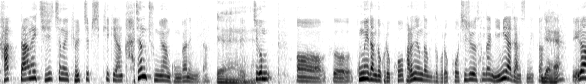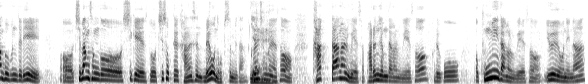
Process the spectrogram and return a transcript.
각 당의 지지층을 결집시키기 위한 가장 중요한 공간입니다. 예. 네, 지금 어 그 국민의당도 그렇고 바른정당도 그렇고 지지율 상당히 미미하지 않습니까? 예. 이러한 부분들이 어 지방선거 시기에도 지속될 가능성이 매우 높습니다. 그런 예. 측면에서 각 당을 위해서 바른정당을 위해서 그리고 어, 국민의당을 위해서 유 의원이나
